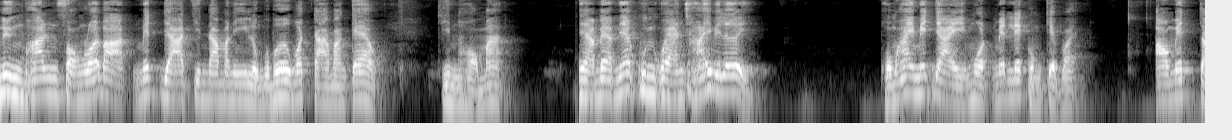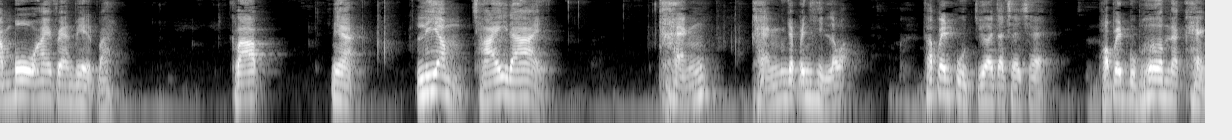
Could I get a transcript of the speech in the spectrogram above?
หนึ่งพันสองร้อยบาท เม็ดยาจินดามณีหลวงปู่เพิ่มวัดกลางบางแก้วกลินหอมมาก เนี่ยแบบเนี้ยคุณแขวนใช้ไปเลย ผมให้เม็ดใหญ่หมดเม็ดเล็กผมเก็บไว้ เอาเม็ดจัมโบ้ให้แฟนเพจไป ครับ เนี่ยเลี่ยมใช้ได้ แข็งแข็งจะเป็นหินแล้วอะถ้าเป็นปูเจือจะแฉะ พอเป็นปูเพิ่มเนี่ยแข็ง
